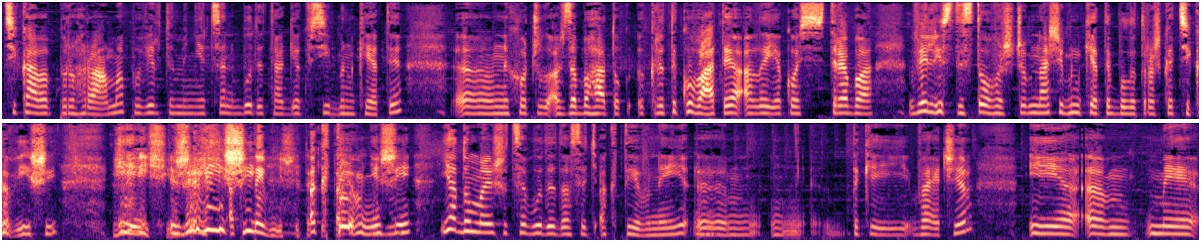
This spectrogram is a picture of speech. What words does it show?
цікава програма. Повірте мені, це не буде так, як всі бенкети. Не хочу аж забагато критикувати, але якось треба вилізти з того, щоб наші бенкети були трошки цікавіші, живіші, і, живіші активніші. Такі, активніші. Так. Я думаю, що це буде досить активний mm е, такий вечір. І е, ми е,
